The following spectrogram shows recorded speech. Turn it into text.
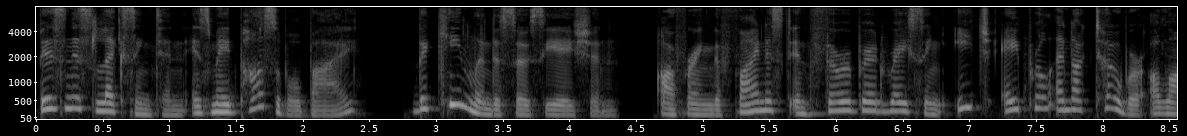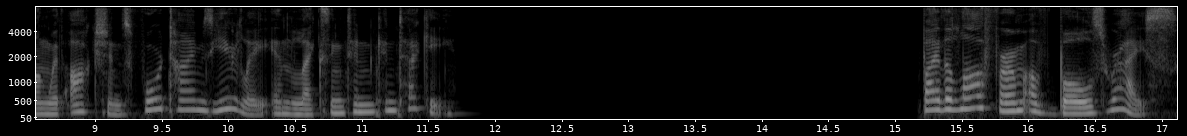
Business Lexington is made possible by the Keeneland Association, offering the finest in thoroughbred racing each April and October, along with auctions four times yearly in Lexington, Kentucky. By the law firm of Bowles Rice.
